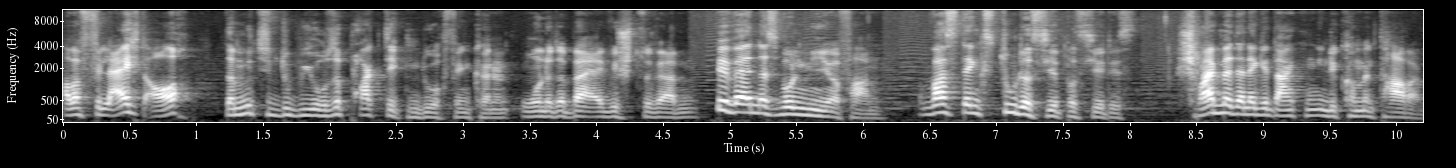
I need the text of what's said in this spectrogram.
aber vielleicht auch, damit sie dubiose Praktiken durchführen können, ohne dabei erwischt zu werden. Wir werden es wohl nie erfahren. Was denkst du, dass hier passiert ist? Schreib mir deine Gedanken in die Kommentare.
